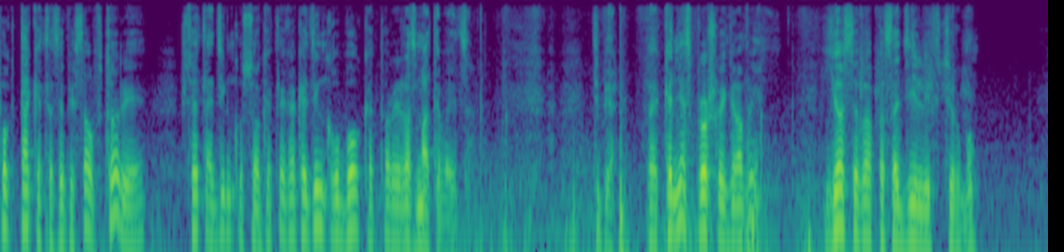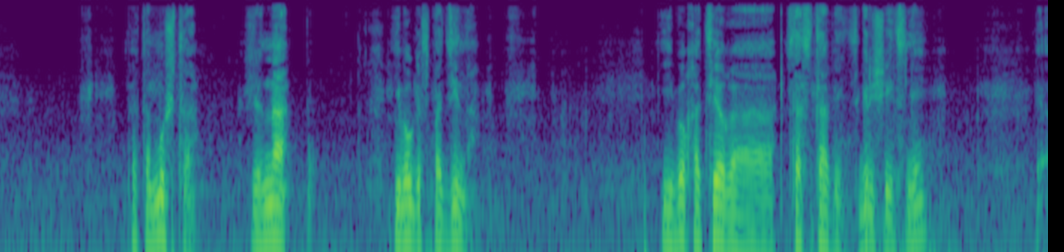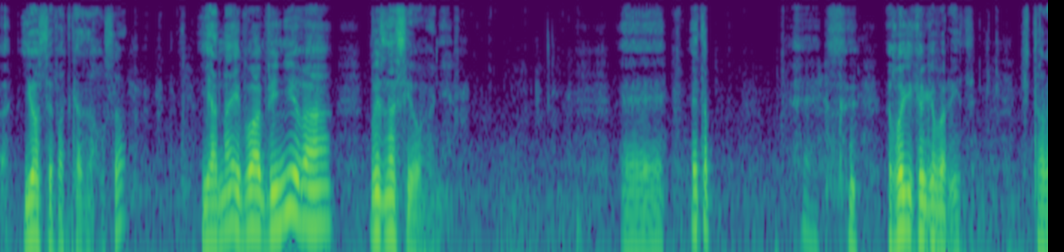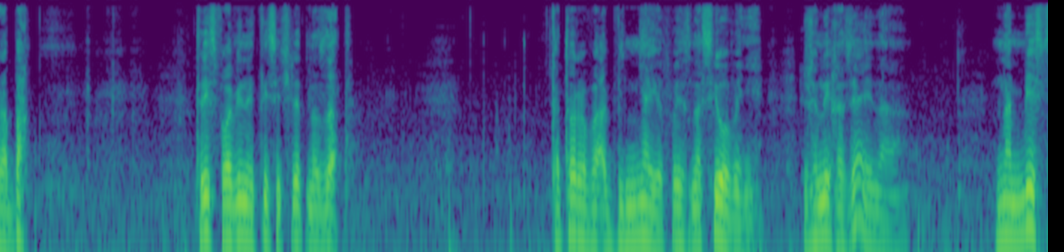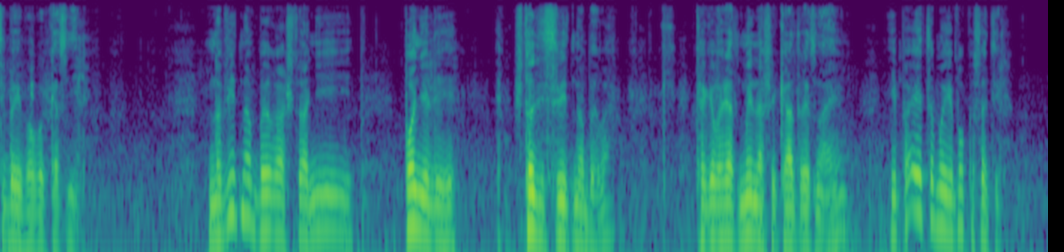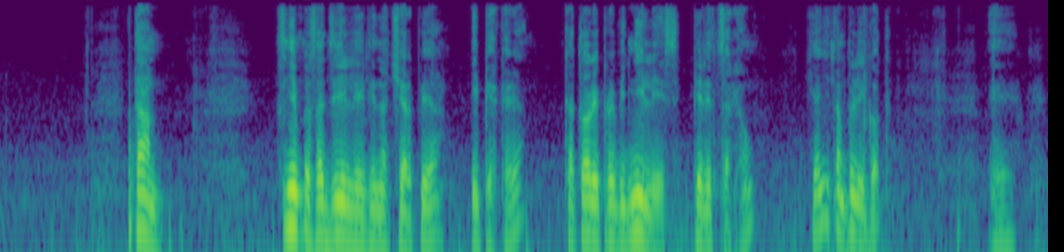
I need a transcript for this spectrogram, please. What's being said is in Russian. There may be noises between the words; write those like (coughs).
Бог так это записал в Торе, что это один кусок, это как один клубок, который разматывается. Теперь, конец прошлой главы Йосефа посадили в тюрьму, потому что жена его господина его хотела заставить грешить с ней, Иосиф отказался, и она его обвинила в изнасиловании. Э, это э, (laughs) логика говорит, что раба три с половиной тысяч лет назад, которого обвиняют в изнасиловании жены хозяина, на месте бы его выказнили но видно было, что они поняли, что действительно было. Как говорят, мы наши кадры знаем, и поэтому его посадили. Там с ним посадили виночерпия и пекаря, которые провинились перед царем, и они там были год. И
